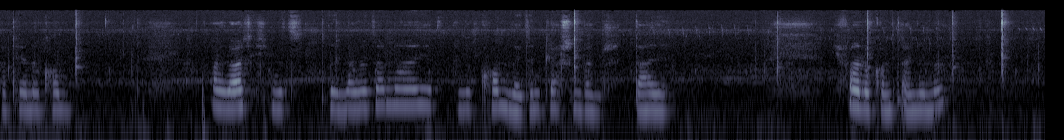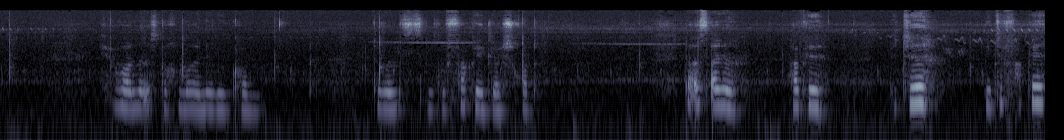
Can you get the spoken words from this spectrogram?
Laterne kommen. Aber Leute, ich muss langsam mal jetzt eine kommen. Wir sind gleich schon beim Stall. Hier vorne kommt eine, ne? Hier vorne ist doch mal eine gekommen. Da sonst ist unsere Fackel gleich Schrott. Da ist eine. Fackel. Bitte. Bitte Fackel.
